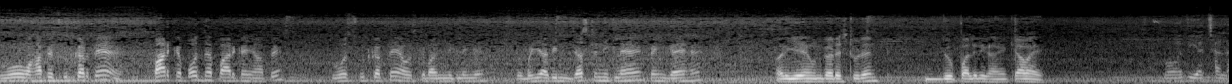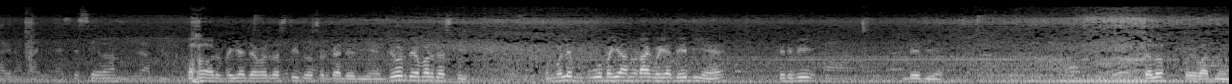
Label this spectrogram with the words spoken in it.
तो वो वहाँ पे शूट करते हैं। पार्क है बौद्ध पार्क है यहाँ पे। तो वो शूट करते हैं उसके बाद निकलेंगे। तो भैया अभी जस्ट निकले हैं कहीं गए हैं? और ये है उनका रेस्टोरेंट जो पहले दिखाएँ। क्या भाई? बहुत ही अच्छा लग रहा भाई ऐसे सेवा मिल रहा है अपने। और भैया ज़बरदस्ती दो सौ रुपया दे दिए हैं ज़ोर ज़बरदस्ती। हम बोले वो भैया अनुराग भैया दे दिए हैं फिर भी हाँ। दे दिए। चलो कोई बात नहीं।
